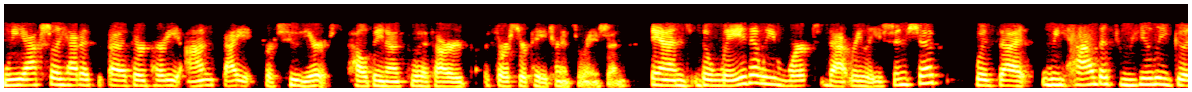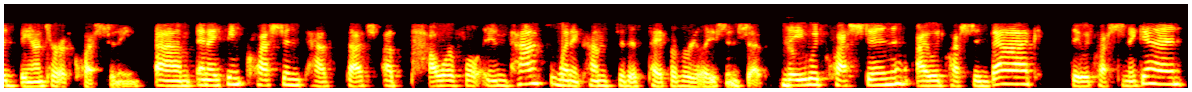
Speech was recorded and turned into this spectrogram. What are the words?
We actually had a, a third party on site for two years helping us with our source to pay transformation. And the way that we worked that relationship was that we had this really good banter of questioning. Um, and I think questions have such a powerful impact when it comes to this type of relationship. They would question, I would question back, they would question again,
